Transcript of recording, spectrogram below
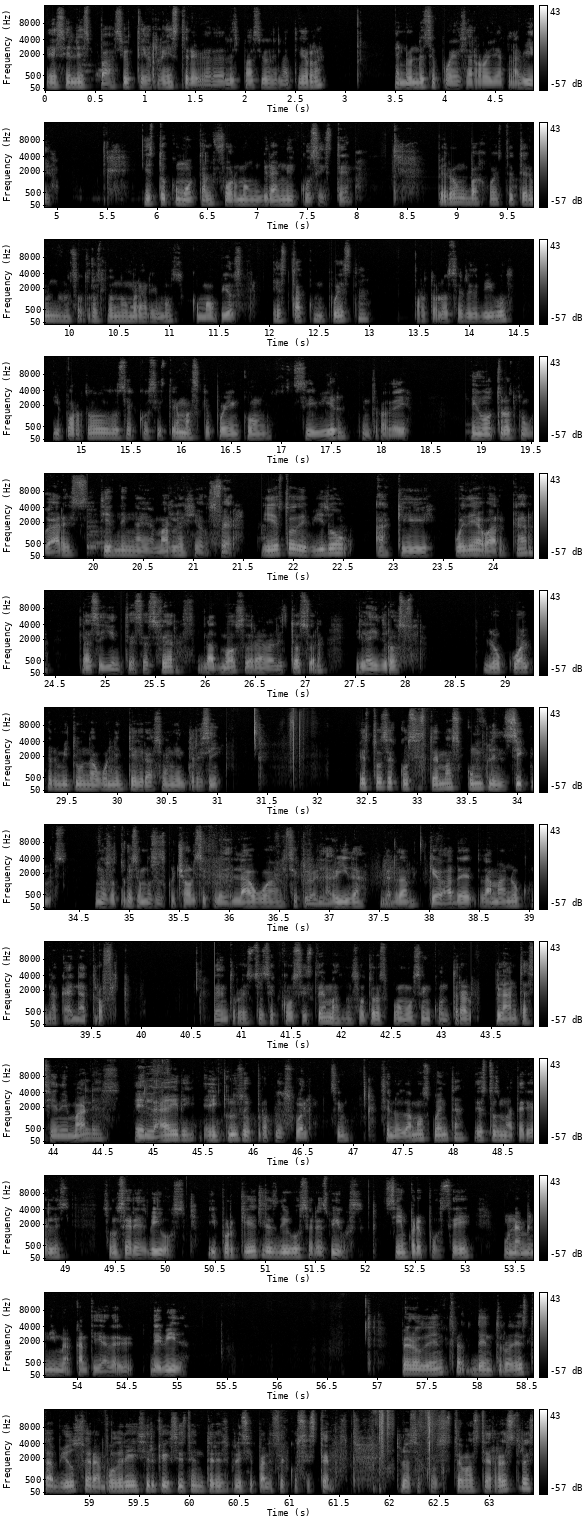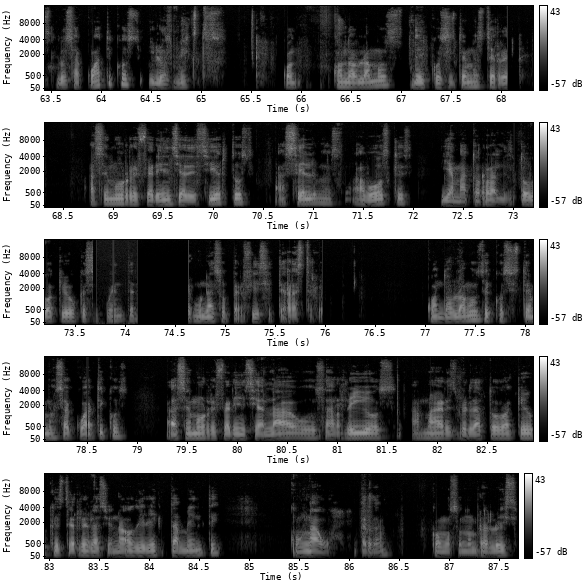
es el espacio terrestre, ¿verdad? El espacio de la Tierra en donde se puede desarrollar la vida. Esto como tal forma un gran ecosistema, pero bajo este término nosotros lo nombraremos como biosfera. Está compuesta por todos los seres vivos y por todos los ecosistemas que pueden concebir dentro de ella. En otros lugares tienden a llamarla geosfera. Y esto debido a que puede abarcar las siguientes esferas, la atmósfera, la litosfera y la hidrosfera, lo cual permite una buena integración entre sí. Estos ecosistemas cumplen ciclos. Nosotros hemos escuchado el ciclo del agua, el ciclo de la vida, ¿verdad? Que va de la mano con la cadena trófica. Dentro de estos ecosistemas nosotros podemos encontrar plantas y animales, el aire e incluso el propio suelo. Si nos damos cuenta, estos materiales son seres vivos. ¿Y por qué les digo seres vivos? Siempre posee una mínima cantidad de, vida. Pero dentro, dentro de esta biosfera podría decir que existen tres principales ecosistemas. Los ecosistemas terrestres, los acuáticos y los mixtos. cuando hablamos de ecosistemas terrestres, hacemos referencia a desiertos, a selvas, a bosques y a matorrales, todo aquello que se encuentra en una superficie terrestre. Cuando hablamos de ecosistemas acuáticos, hacemos referencia a lagos, a ríos, a mares, ¿verdad? Todo aquello que esté relacionado directamente con agua, ¿verdad? Como su nombre lo dice.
